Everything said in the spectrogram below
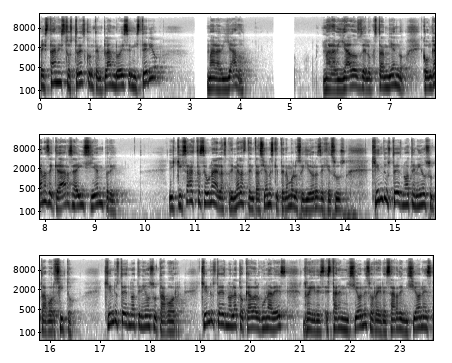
¿Están estos tres contemplando ese misterio? Maravillado. Maravillados de lo que están viendo, con ganas de quedarse ahí siempre. Y quizá esta sea una de las primeras tentaciones que tenemos los seguidores de Jesús. ¿Quién de ustedes no ha tenido su taborcito? ¿Quién de ustedes no ha tenido su tabor? ¿Quién de ustedes no le ha tocado alguna vez estar en misiones o regresar de misiones?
